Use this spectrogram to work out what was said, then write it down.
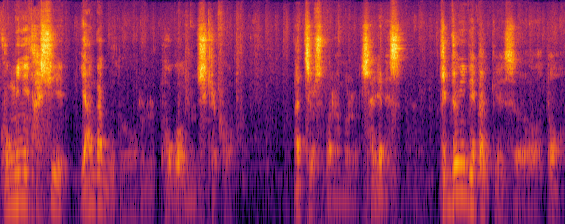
국민이 다시 양강구도를 복원시켰고 안철수 바람을 살려냈습니다. 김종인 대표께서도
